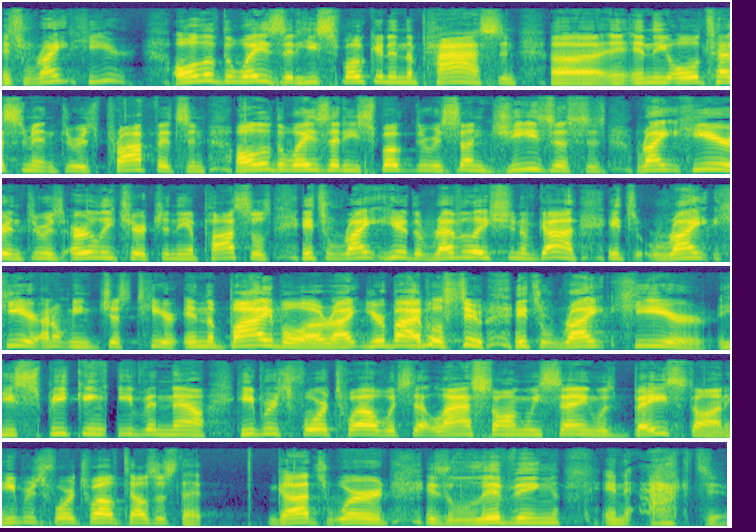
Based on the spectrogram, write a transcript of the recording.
It's right here. All of the ways that he's spoken in the past and uh, in the Old Testament and through his prophets, and all of the ways that he spoke through his son Jesus is right here, and through his early church and the apostles. It's right here. The revelation of God, it's right here. I don't mean just here in the Bible, all right? Your Bibles too. It's right here. He's speaking even now. Hebrews 4:12, which that last song we sang was based on. Hebrews 4:12 tells us that God's word is living and active,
